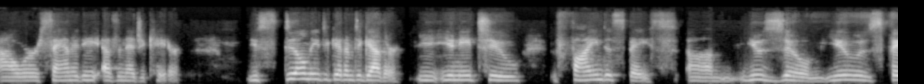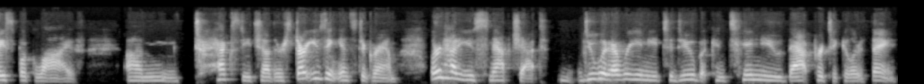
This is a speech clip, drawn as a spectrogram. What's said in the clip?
our sanity as an educator you still need to get them together. You, you need to find a space um, use zoom use facebook live um, text each other start using instagram. Learn how to use snapchat. Do mm-hmm. whatever you need to do but continue that particular thing.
